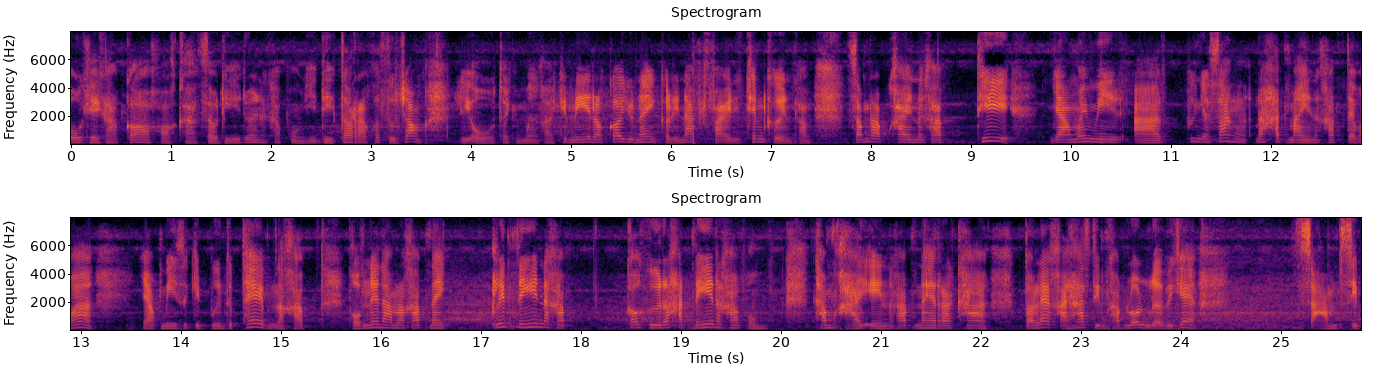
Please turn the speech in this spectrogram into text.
โอเคครับ ก็ขอกราบสวัสดีด้วยนะครับ ผมยินดีต้อนรับเข้าสู่ช่อง Leo จอยเกมเมอร์ครับ คลิปนี้เราก็อยู่ในกรีนาฟไฟอีกเช่นเคยครับสำหรับใครนะครับที่ยังไม่มีอ่าเพิ่งจะสร้างรหัสใหม่นะครับ แต่ว่าอยากมีสกิลปืนเทพๆนะครับ ผมแนะนำนะครับในคลิปนี้นะครับก็คือรหัสนี้นะครับผมทำขายเองนะครับในราคาตอนแรกขาย 50 ครับลดเหลือเพียงแค่ 30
